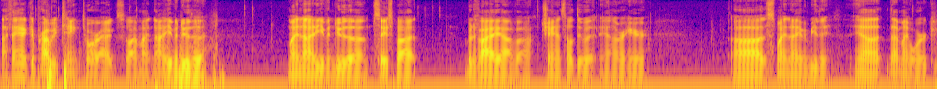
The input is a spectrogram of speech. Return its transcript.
I think I could probably tank Torag, so I might not even do the might not even do the safe spot. But if I have a chance, I'll do it. Yeah, right here. Uh, this might not even be the. Yeah, that, that might work.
